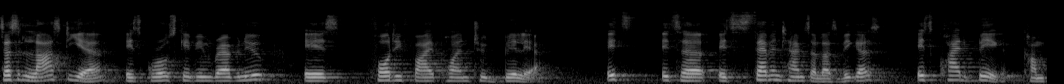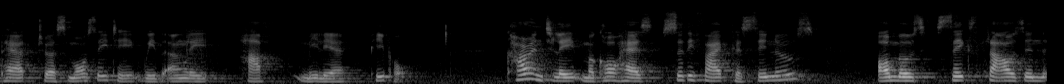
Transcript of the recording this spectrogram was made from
Just last year, its gross gaming revenue is 45.2 billion. It's, it's, a, it's seven times the Las Vegas. It's quite big compared to a small city with only half million people. Currently, Macau has 35 casinos, almost 6,000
